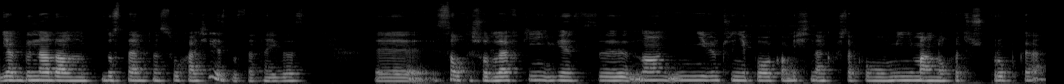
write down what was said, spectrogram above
jakby nadal dostępne, słuchajcie, jest dostępna Ivres. Yy, Są też odlewki, więc no, nie wiem, czy nie połakamy się na jakąś taką minimalną chociaż próbkę,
